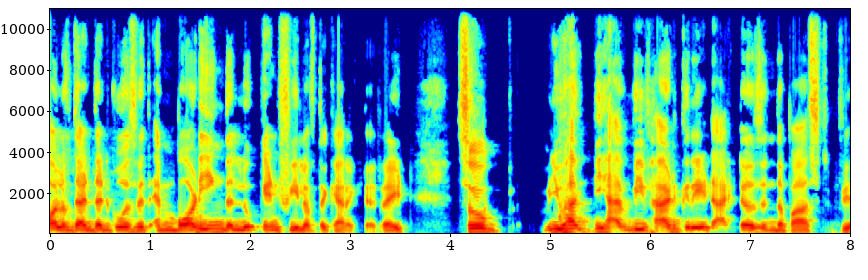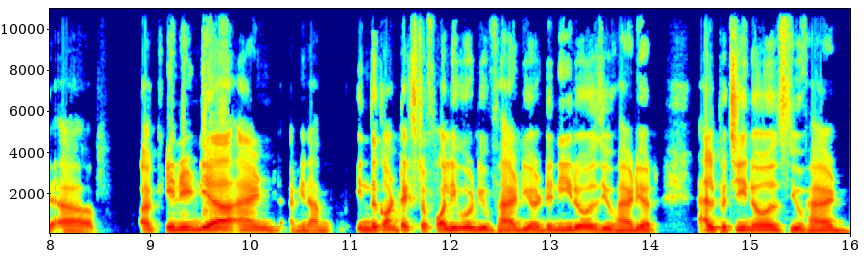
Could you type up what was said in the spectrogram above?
all of that that goes with embodying the look and feel of the character right so you have we have we've had great actors in the past uh, uh, in india and i mean i'm in the context of hollywood you've had your de niro's you've had your Al Pacino's, you've had.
